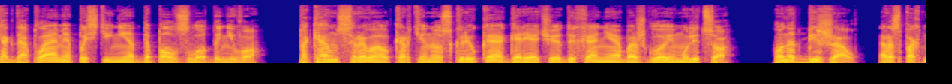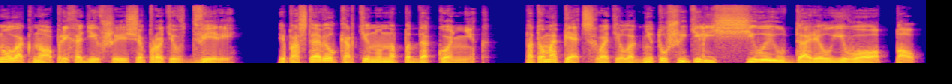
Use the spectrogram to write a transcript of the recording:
когда пламя по стене доползло до него. Пока он срывал картину с крюка, горячее дыхание обожгло ему лицо. Он отбежал, распахнул окно, приходившееся против двери, и поставил картину на подоконник. Потом опять схватил огнетушитель и силой ударил его об пол.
